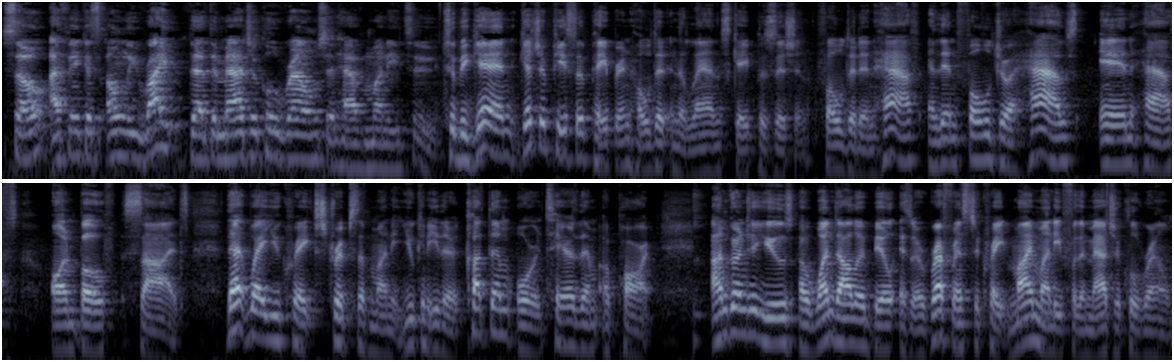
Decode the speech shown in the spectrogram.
So I think it's only right that the magical realm should have money too. To begin, get your piece of paper and hold it in the landscape position. Fold it in half and then fold your halves in halves on both sides. That way you create strips of money. You can either cut them or tear them apart. I'm going to use a $1 bill as a reference to create my money for the magical realm.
